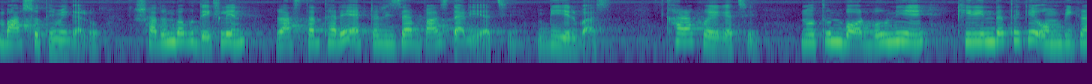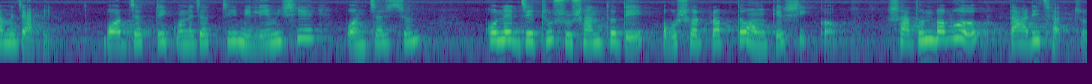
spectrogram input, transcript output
বাসও থেমে গেল। সাধনবাবু দেখলেন রাস্তার ধারে একটা রিজার্ভ বাস দাঁড়িয়ে আছে, বিয়ের বাস। খারাপ হয়ে গেছে। নতুন বরবউ নিয়ে খিরিন্দা থেকে অম্বিগ্রামে যাবে। বরযাত্রী কনেযাত্রী মিলিয়ে মিশিয়ে পঞ্চাশ জন। কনের জেঠু সুশান্ত দে অবসরপ্রাপ্ত অঙ্কের শিক্ষক। সাধনবাবুও তারই ছাত্র।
